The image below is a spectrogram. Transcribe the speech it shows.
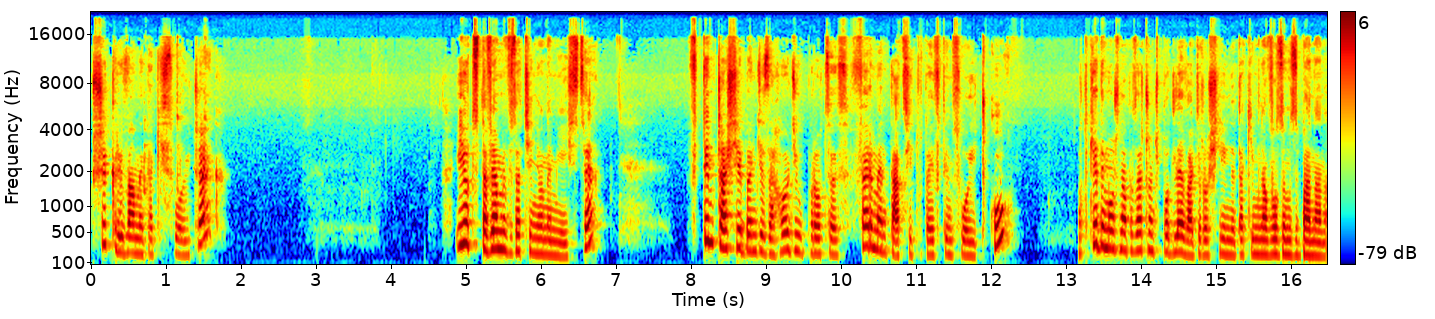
Przykrywamy taki słoiczek i odstawiamy w zacienione miejsce. W tym czasie będzie zachodził proces fermentacji tutaj w tym słoiczku. Od kiedy można zacząć podlewać rośliny takim nawozem z banana?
